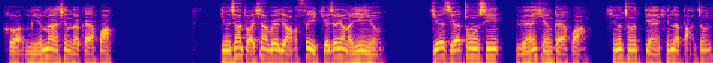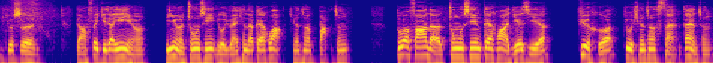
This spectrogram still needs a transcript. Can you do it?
和弥漫性的钙化。影像表现为两肺结节样的阴影。结节中心圆形钙化，形成典型的靶征，就是两肺结节阴影，阴影中心有圆形的钙化，形成靶征。多发的中心钙化结节聚合就形成散弹征，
